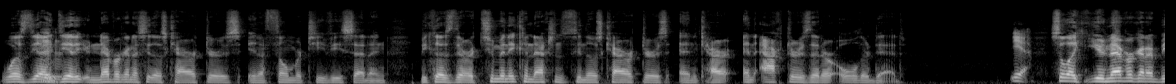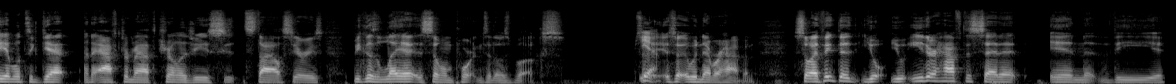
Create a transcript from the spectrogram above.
was the mm-hmm. idea that you're never going to see those characters in a film or TV setting because there are too many connections between those characters and char- and actors that are old or dead. Yeah. So like you're never gonna be able to get an aftermath trilogy s- style series because Leia is so important to those books. So, Yeah. So it would never happen. So I think that you you either have to set it in the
